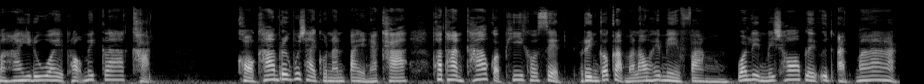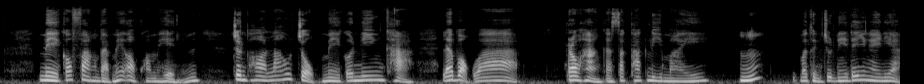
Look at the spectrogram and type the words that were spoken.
มาให้ด้วย เพราะไม่กล้าขัด ขอข้ามเรื่องผู้ชายคนนั้นไปนะคะพอทานข้าวกับพี่เขาเสร็จ รินก็กลับมาเล่าให้เมย์ฟัง ว่ารินไม่ชอบเลยอึดอัดมาก เมย์ก็ฟังแบบไม่ออกความเห็น จนพอเล่าจบเมย์ก็นิ่งค่ะ แล้วบอกว่าเราห่างกันสักพักดีไหมหืมมาถึงจุดนี้ได้ยังไงเนี่ย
